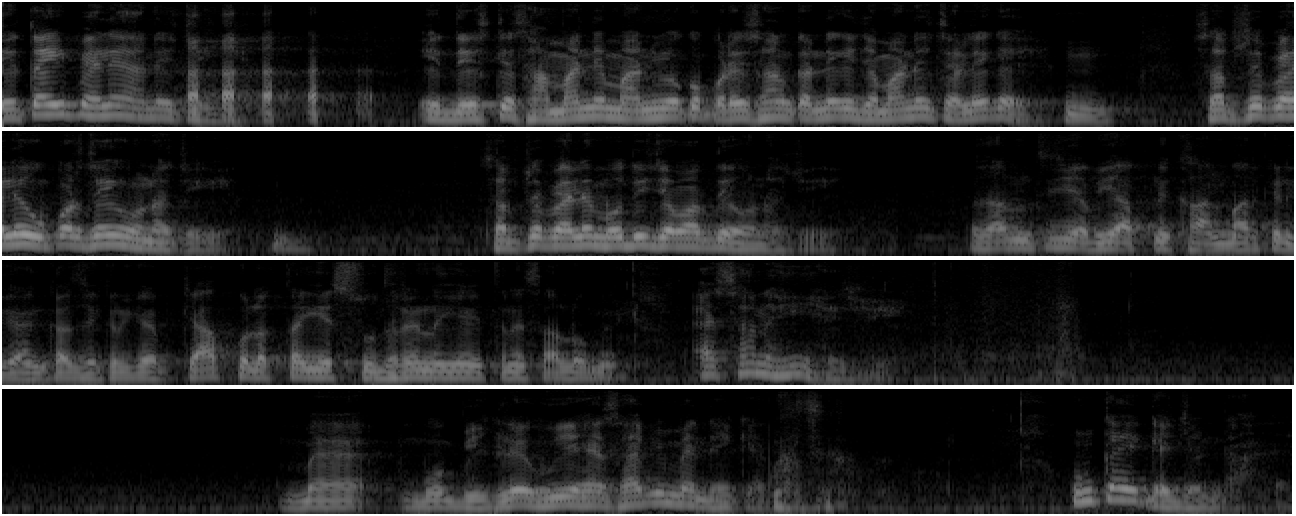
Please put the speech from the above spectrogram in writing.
नेता ही पहले आने चाहिए ये देश के सामान्य मानवियों को परेशान करने के जमाने चले गए। सबसे पहले ऊपर से ही होना चाहिए। सबसे पहले मोदी जवाबदेह होना चाहिए। प्रधानमंत्री जी अभी आपने खान मार्केट गैंग का ज़िक्र किया। क्या आपको लगता है ये सुधरे नहीं है इतने सालों में? ऐसा नहीं है जी। मैं वो बिगड़े हुए हैं ऐसा भी मैं नहीं कहता। अच्छा। उनका एक एजेंडा है।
